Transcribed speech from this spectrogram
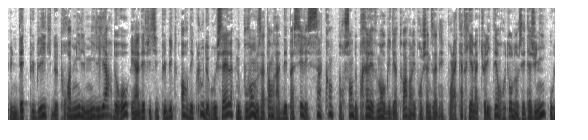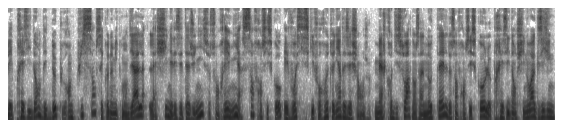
une dette publique de 3000 milliards d'euros et un déficit public hors des clous de Bruxelles, nous pouvons nous attendre à dépasser les 50% de prélèvements obligatoires dans les prochaines années. Pour la quatrième actualité, on retourne aux États-Unis, où les présidents des deux plus grandes puissances économiques mondiales, la Chine et les États-Unis, se sont réunis à San Francisco, et voici ce qu'il faut retenir des échanges. Mercredi soir, dans un hôtel de San Francisco, le président chinois Xi Jinping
